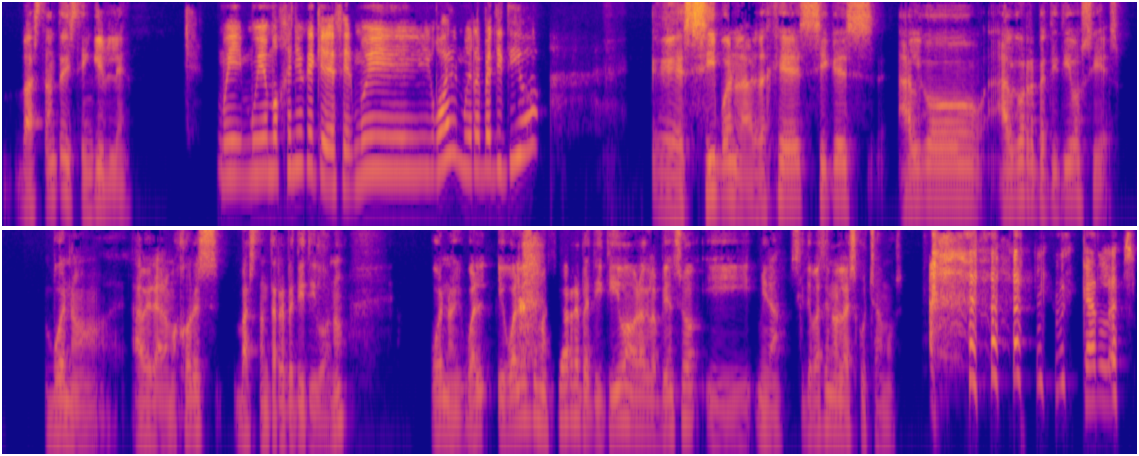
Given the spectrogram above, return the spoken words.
bastante distinguible. Muy, muy homogéneo, ¿qué quiere decir? ¿Muy igual? ¿Muy repetitivo? Eh, sí, bueno, la verdad es que sí que es algo, algo repetitivo, sí es. Bueno, a ver, a lo mejor es bastante repetitivo, ¿no? Bueno, igual, igual es demasiado repetitivo ahora que lo pienso y mira, si te parece no la escuchamos. Carlos.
